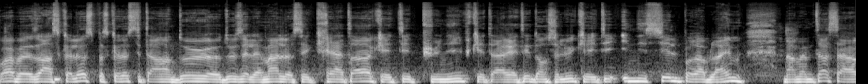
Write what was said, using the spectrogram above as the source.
Ouais, ben dans ce cas-là, c'est parce que là, c'était en deux, euh, deux éléments. C'est le créateur qui a été puni puis qui a été arrêté, donc celui qui a été initié le problème. Mais en même temps, ça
